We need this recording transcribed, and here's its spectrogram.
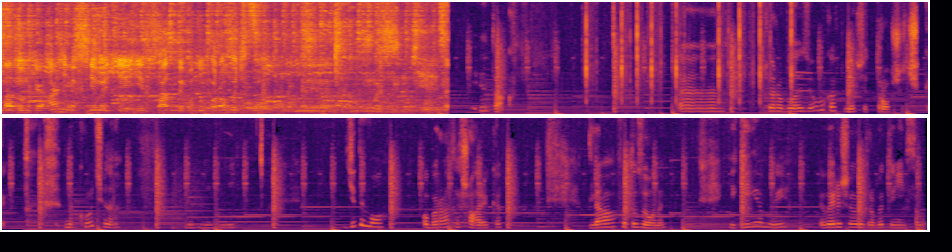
задумки Ані втілити і скласти в одну коробочку. І так. Е, вчора була зйомка, я ще трошечки накручена. Їдемо обирати шарики для фотозони, які ми вирішили зробити її самі.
